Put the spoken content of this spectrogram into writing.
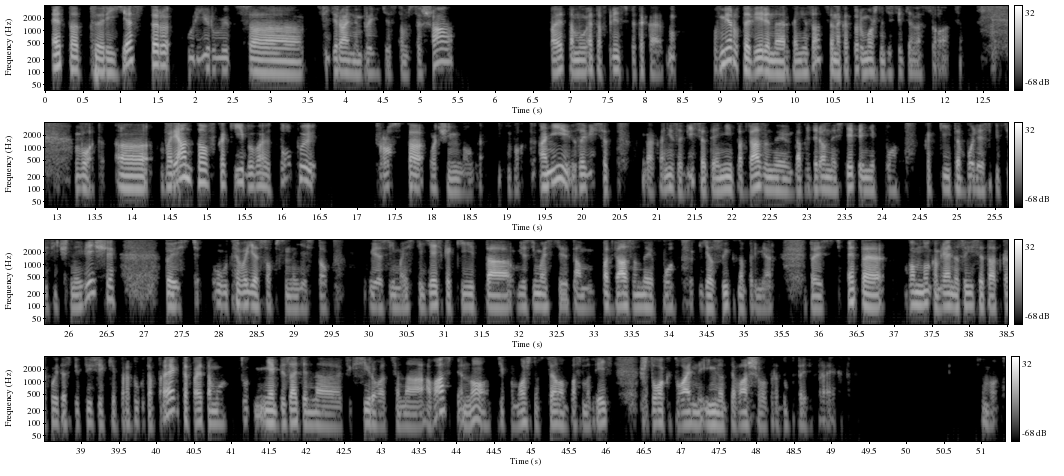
Этот реестр курируется федеральным правительством США, поэтому это, в принципе, такая, ну, в меру доверенная организация, на которую можно действительно ссылаться. Вот. Э, вариантов, какие бывают топы, просто очень много. Вот. Они зависят как они зависят, и они подвязаны до определенной степени под какие-то более специфичные вещи. То есть у CVE, собственно, есть топ уязвимости, есть какие-то уязвимости там подвязанные под язык, например. То есть это во многом реально зависит от какой-то специфики продукта проекта, поэтому тут не обязательно фиксироваться на Avasp, но типа можно в целом посмотреть, что актуально именно для вашего продукта или проекта. Вот.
